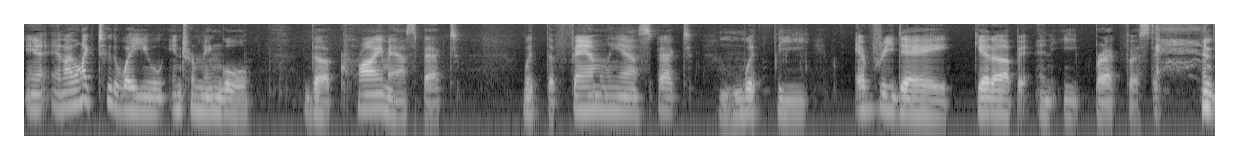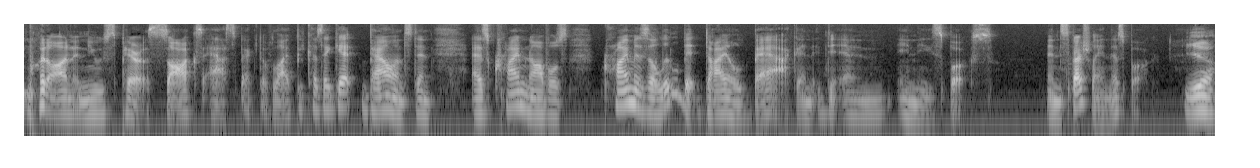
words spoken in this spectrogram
and, and i like too the way you intermingle the crime aspect with the family aspect mm-hmm. with the everyday get up and eat breakfast and put on a new pair of socks aspect of life because they get balanced. And as crime novels crime is a little bit dialed back and, and in these books and especially in this book Yeah,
